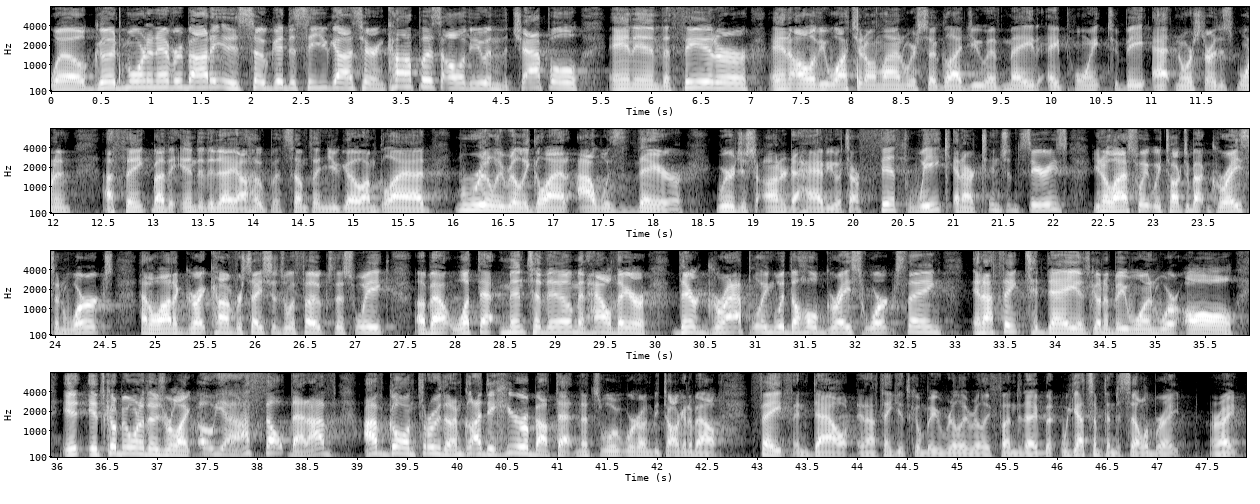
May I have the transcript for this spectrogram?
Well, good morning, everybody. It is so good to see you guys here in Compass, all of you in the chapel and in the theater, and all of you watching online. We're so glad you have made a point to be at North Star this morning. I think by the end of the day, I hope it's something you go, I'm glad, really, really glad I was there we're just honored to have you. It's our fifth week in our tension series. You know, last week we talked about grace and works, had a lot of great conversations with folks this week about what that meant to them and how they're, they're grappling with the whole grace works thing. And I think today is going to be one we're all, it, it's going to be one of those we're like, oh yeah, I felt that. I've, I've gone through that. I'm glad to hear about that. And that's what we're going to be talking about faith and doubt. And I think it's going to be really, really fun today. But we got something to celebrate, all right?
